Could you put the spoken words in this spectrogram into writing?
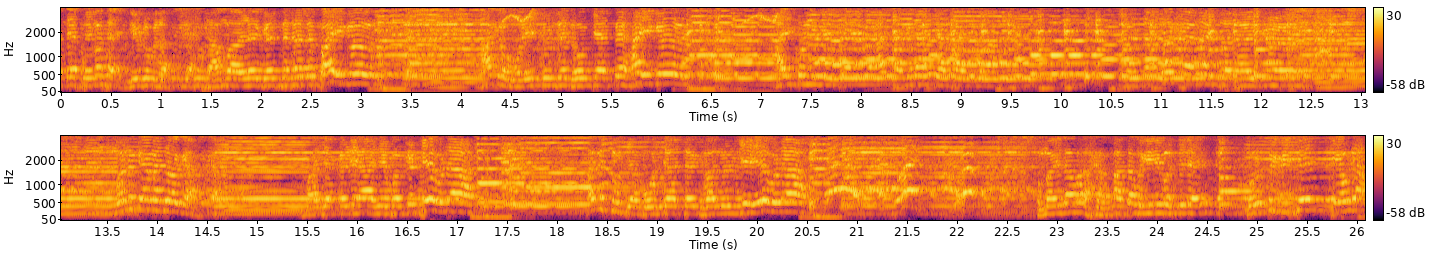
सध्या फेमस आहे युट्यूबला सांभाळ गजरल पाय ग. अग वय तुझं धोक्याचं हाय ग. ऐकून विचारला लग्नाच्या करायचं नाही ग. म्हणून काय म्हणतो का माझ्याकडे आहे बघ केवढा अगं तुझ्या बोच्यात घालून घे एवढा. महिला आता भगिनी बसलेली आहे. परंतु विषय केवढा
